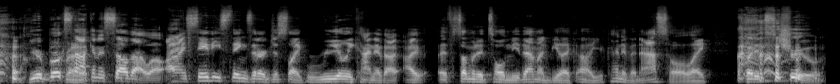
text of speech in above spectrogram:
your book's right. not going to sell that well and i say these things that are just like really kind of I, I, if someone had told me them i'd be like oh you're kind of an asshole like but it's true.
